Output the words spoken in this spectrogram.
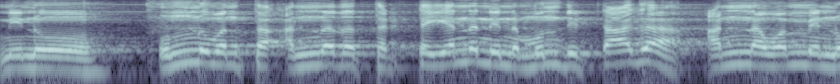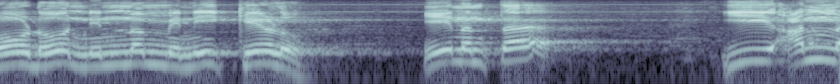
ನೀನು ಉಣ್ಣುವಂಥ ಅನ್ನದ ತಟ್ಟೆಯನ್ನು ನಿನ್ನ ಮುಂದಿಟ್ಟಾಗ ಅನ್ನ ಒಮ್ಮೆ ನೋಡು, ನಿನ್ನೊಮ್ಮೆ ನೀ ಕೇಳು. ಏನಂತ? ಈ ಅನ್ನ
